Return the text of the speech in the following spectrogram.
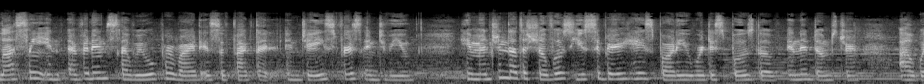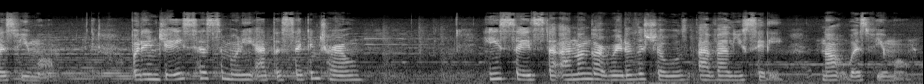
Lastly, an evidence that we will provide is the fact that in Jay's first interview, he mentioned that the shovels used to bury Hae's body were disposed of in a dumpster at Westview Mall. But in Jay's testimony at the second trial, he states that Adnan got rid of the shovels at Value City, not Westview Mall.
